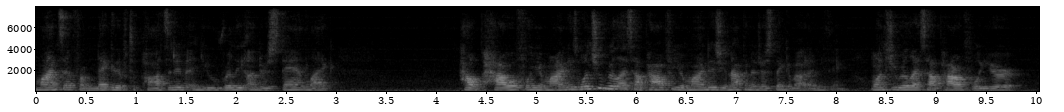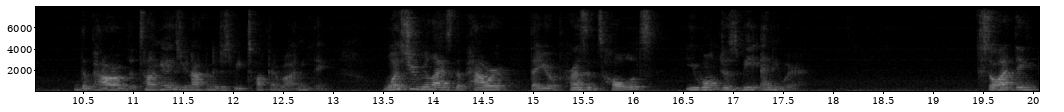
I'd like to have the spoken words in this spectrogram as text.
mindset from negative to positive and you really understand like how powerful your mind is once you realize how powerful your mind is you're not going to just think about anything once you realize how powerful your the power of the tongue is you're not going to just be talking about anything once you realize the power that your presence holds you won't just be anywhere. So I think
